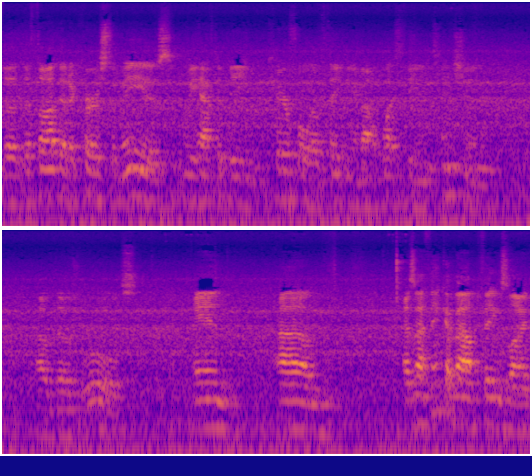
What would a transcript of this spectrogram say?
the, the thought that occurs to me is we have to be careful of thinking about what's the intention of those rules. And um, as I think about things like,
